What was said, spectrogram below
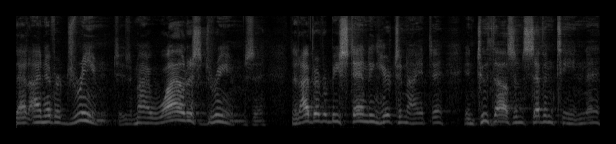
that I never dreamed, my wildest dreams, uh, that I've ever be standing here tonight uh, in 2017 uh,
